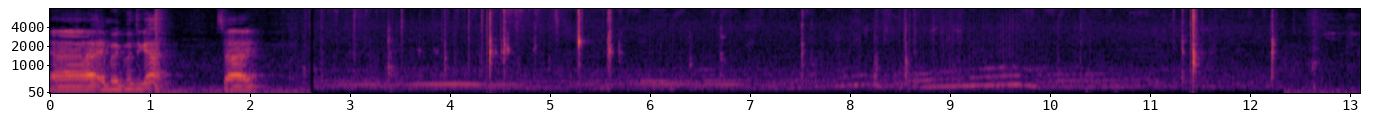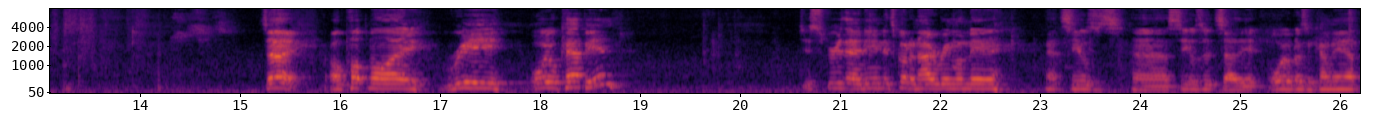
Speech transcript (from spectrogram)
uh, and we're good to go. So So I'll pop my rear oil cap in. Just screw that in. It's got an O-ring on there that seals uh, seals it so the oil doesn't come out.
